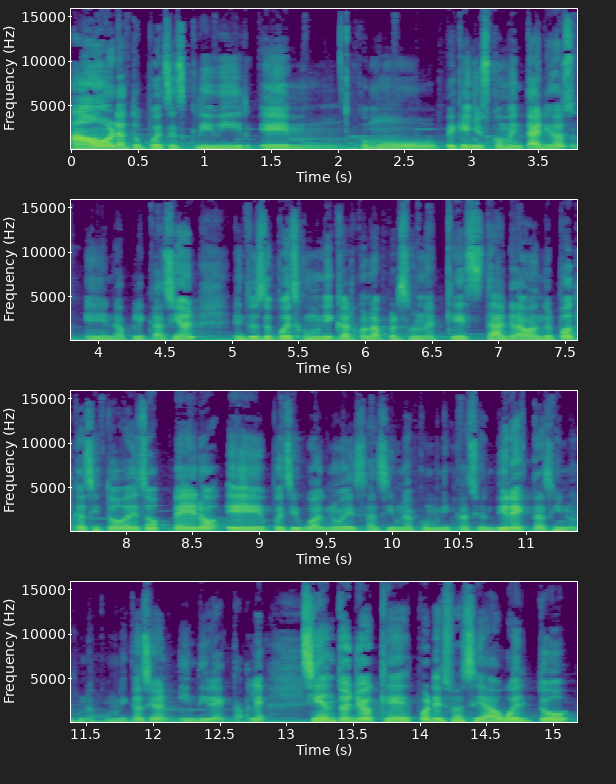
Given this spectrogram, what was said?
Ahora tú puedes escribir em, como pequeños comentarios en la aplicación, entonces te puedes comunicar con la persona que está grabando el podcast y todo eso, pero eh, pues igual no es así una comunicación directa, sino es una comunicación indirecta, ¿vale? Siento yo que por eso se ha vuelto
